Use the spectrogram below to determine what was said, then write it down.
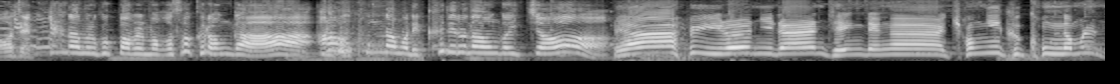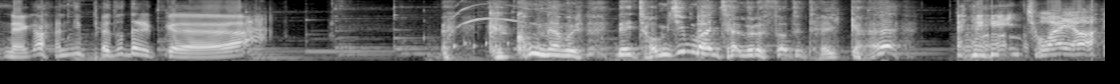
어제 콩나물 국밥을 먹어서 그런가? 아우 콩나물이 그대로 나온 거 있죠? 야 이런 이런 댕댕아. 형이 그 콩나물 내가 한 입 해도 될까? 그 콩나물 내 점심 반찬으로 써도 될까? 좋아요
